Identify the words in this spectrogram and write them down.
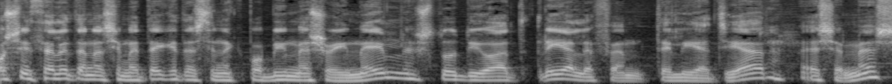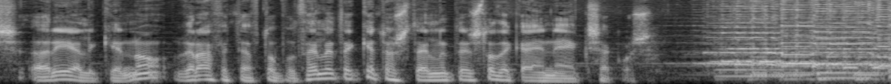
Όσοι θέλετε να συμμετέχετε στην εκπομπή μέσω email, studio at realfm.gr, sms, real κενό, γράφετε αυτό που θέλετε και το στέλνετε στο 19600.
